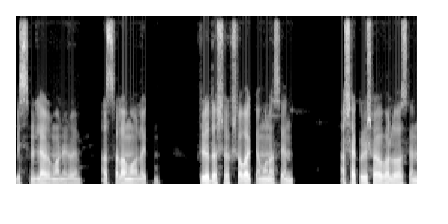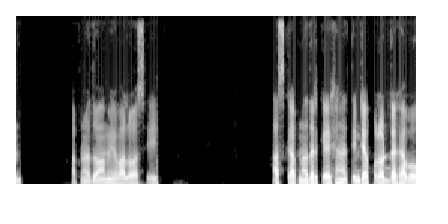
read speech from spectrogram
বিসমিল্লাহ রহমান রহিম। আসসালামু আলাইকুম। প্রিয় দর্শক, সবাই কেমন আছেন? আশা করি সবাই ভালো আছেন। আপনারা তো আমি ভালো আছি। আজকে আপনাদেরকে এখানে তিনটা প্লট দেখাবো।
